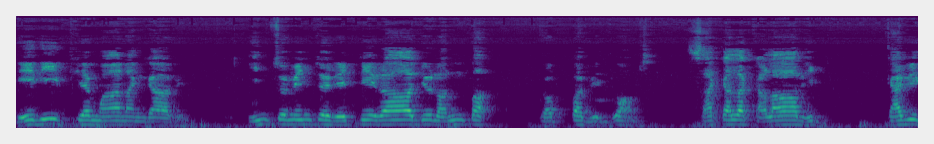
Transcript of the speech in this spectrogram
దేదీప్యమానంగా ఇంచుమించు రెడ్డిరాజులంత గొప్ప విద్వాంసు సకల కళాభి కవి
